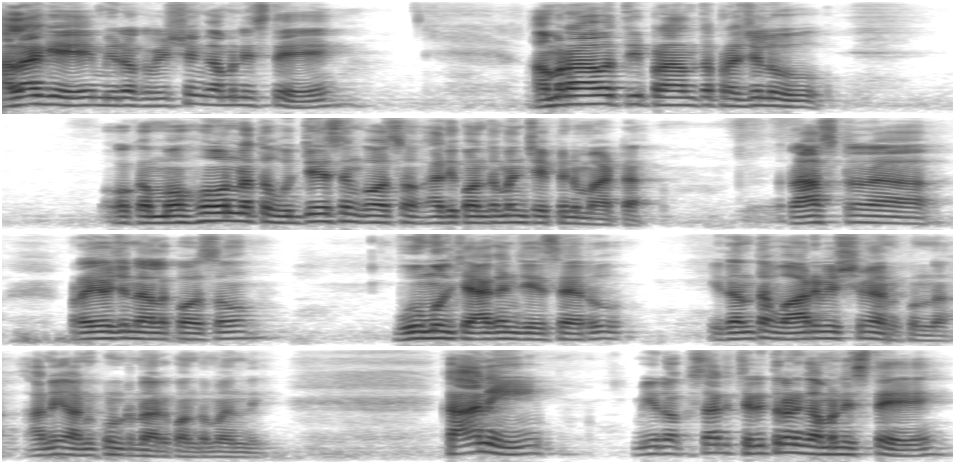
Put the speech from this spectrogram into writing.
అలాగే మీరు ఒక విషయం గమనిస్తే అమరావతి ప్రాంత ప్రజలు ఒక మహోన్నత ఉద్దేశం కోసం అది కొంతమంది చెప్పిన మాట రాష్ట్ర ప్రయోజనాల కోసం భూములు త్యాగం చేశారు. ఇదంతా వారి విషయమే అనుకున్నా అని అనుకుంటున్నారు కొంతమంది. కానీ మీరు ఒకసారి చరిత్రను గమనిస్తే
